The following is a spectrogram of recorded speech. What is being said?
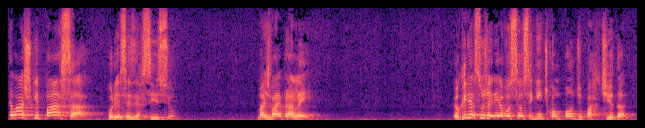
Eu acho que passa por esse exercício, mas vai para além. Eu queria sugerir a você o seguinte como ponto de partida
